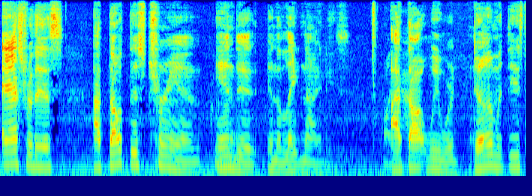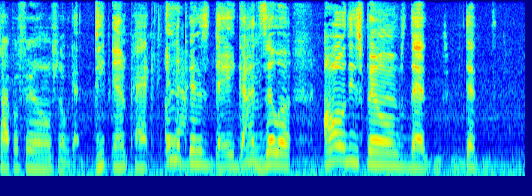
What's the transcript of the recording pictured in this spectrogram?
asked for this. I thought this trend ended in the late '90s. Oh, I thought we were done with these type of films. You know, we got Deep Impact, Oh, yeah. Independence Day, mm-hmm. Godzilla, all of these films that that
